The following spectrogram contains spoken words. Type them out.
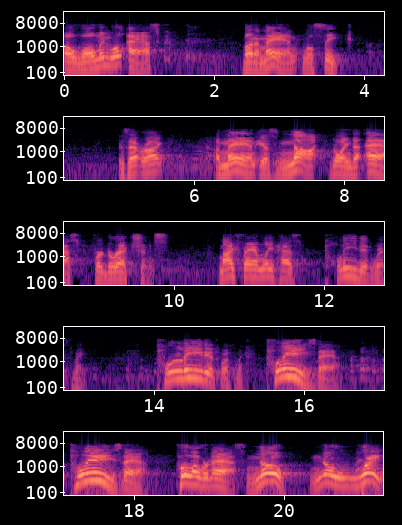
A woman will ask, but a man will seek. Is that right? A man is not going to ask for directions. My family has pleaded with me. Pleaded with me. Please, Dad. Please, Dad. Pull over and ask. No. No way.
